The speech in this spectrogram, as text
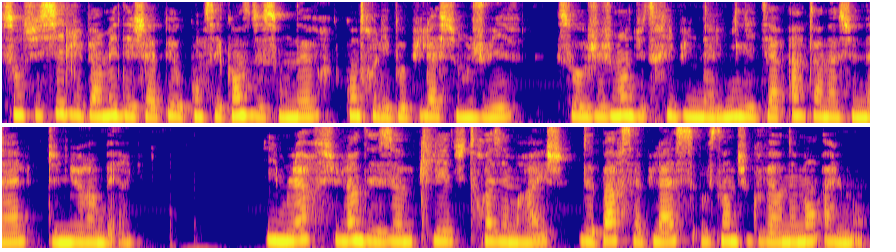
Son suicide lui permet d'échapper aux conséquences de son œuvre contre les populations juives, soit au jugement du tribunal militaire international de Nuremberg. Himmler fut l'un des hommes clés du Troisième Reich, de par sa place au sein du gouvernement allemand.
